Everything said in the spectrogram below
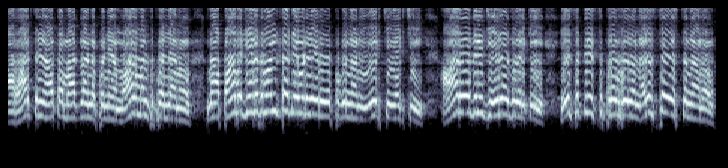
ఆ రాత్రి నాతో మాట్లాడినప్పుడు నేను మారు మనసు పొందాను. నా పాప జీవితం అంతా దేవుడి దగ్గర ఒప్పుకున్నాను. ఏడ్చి ఏడ్చి ఆ రోజు నుంచి ఈ రోజు వరకు యేసుక్రీస్తు ప్రభువులో నడుస్తూ వస్తున్నాను.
